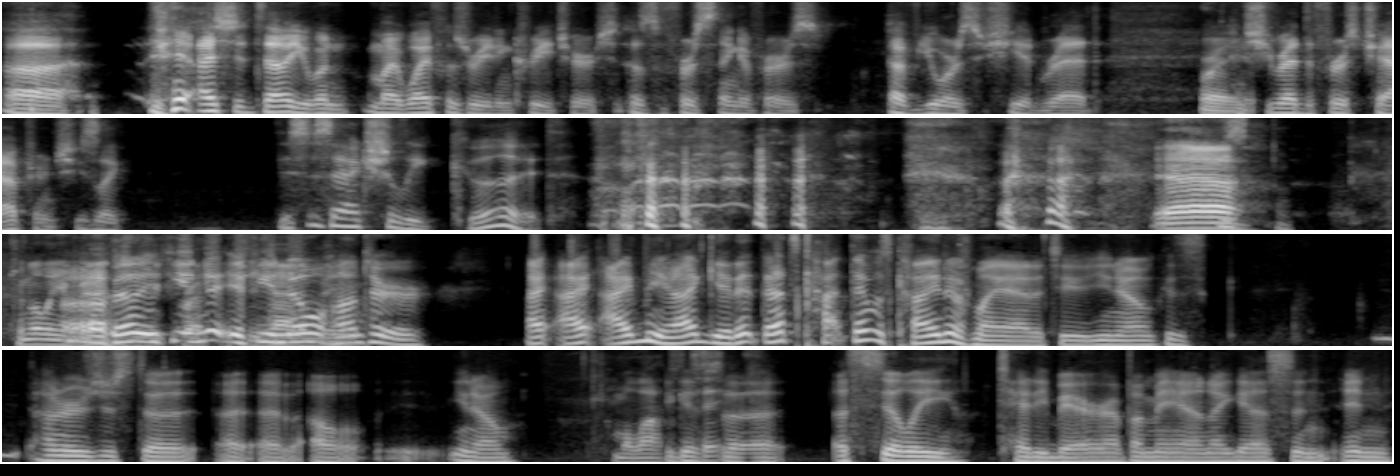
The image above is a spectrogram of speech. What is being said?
Uh, I should tell you when my wife was reading Creature, she- that was the first thing of hers, of yours, she had read, Right. and she read the first chapter, and she's like, "This is actually good." Yeah. Can only Uh, imagine. Well, the if you kn- impression if you know. Hunter, I, I I mean I get it. That's ki- that was ki- that was kind of my attitude, you know, because Hunter's just a, a, a, a you know I'm a lot I guess a, a silly teddy bear of a man, I guess, and and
